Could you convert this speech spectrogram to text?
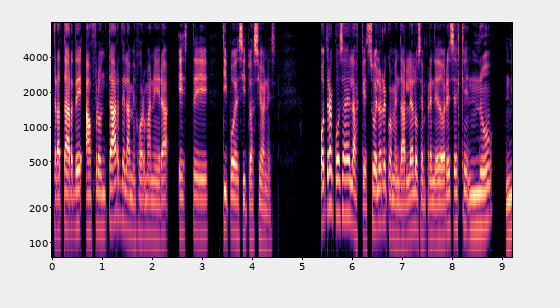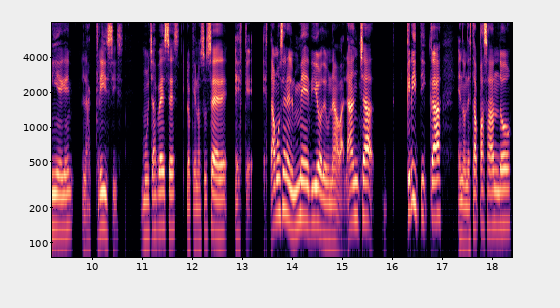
tratar de afrontar de la mejor manera este tipo de situaciones. Otra cosa de las que suelo recomendarle a los emprendedores es que no nieguen la crisis. Muchas veces lo que nos sucede es que estamos en el medio de una avalancha crítica en donde está pasando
